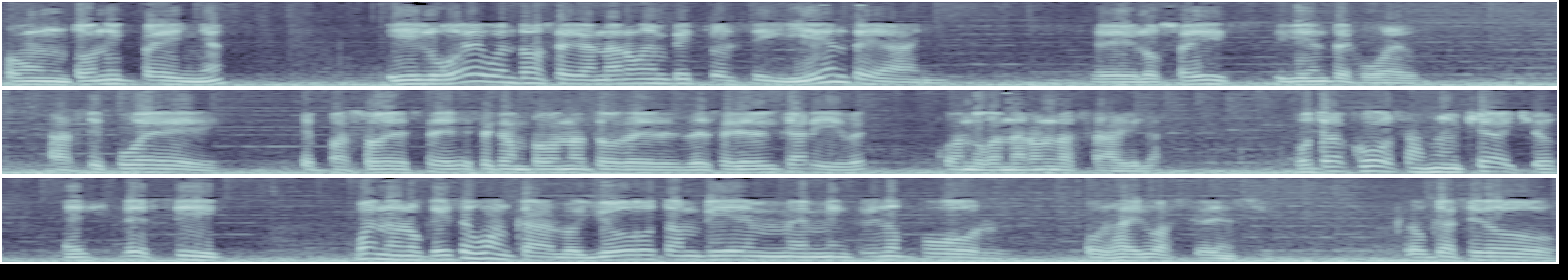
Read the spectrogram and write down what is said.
con Tony Peña y luego entonces ganaron en visto el siguiente año, eh, los seis siguientes juegos. Así fue que pasó ese, ese campeonato de, de Serie del Caribe cuando ganaron las Águilas. Otra cosa, muchachos, es decir, bueno, en lo que dice Juan Carlos, yo también me, me inclino por, por Jairo Asensio. Creo que ha sido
